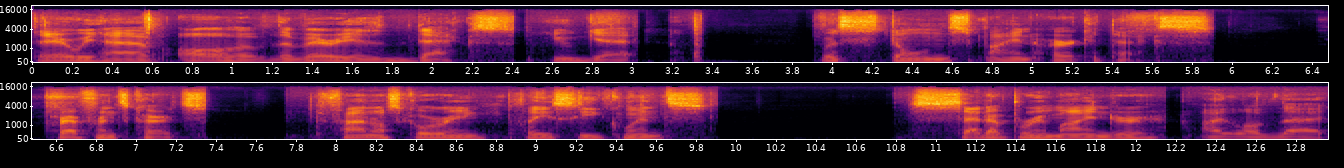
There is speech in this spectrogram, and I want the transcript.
There we have all of the various decks you get with Stone Spine Architects. Reference cards, final scoring, play sequence, setup reminder. I love that.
